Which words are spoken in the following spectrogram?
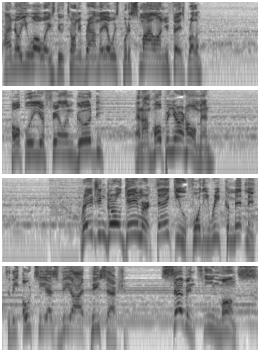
I know you always do, Tony Brown. They always put a smile on your face, brother. Hopefully you're feeling good, and I'm hoping you're at home, man. Raging Girl Gamer, thank you for the recommitment to the OTS VIP section. 17 months.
